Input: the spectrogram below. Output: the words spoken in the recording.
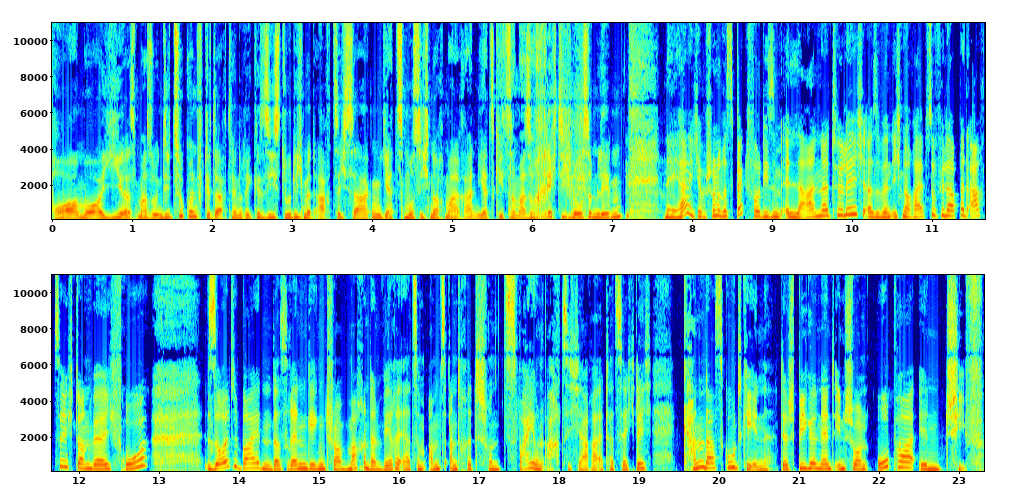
Four more years. Mal so in die Zukunft gedacht, Henrike. Siehst du dich mit 80 sagen, jetzt muss ich noch mal ran, jetzt geht's noch mal so richtig los im Leben? Naja, ich habe schon Respekt vor diesem Elan natürlich. Also wenn ich noch halb so viel habe mit 80, dann wäre ich froh. Sollte Biden das Rennen gegen Trump machen, dann wäre er zum Amtsantritt schon 82 Jahre alt tatsächlich. Kann das gut gehen? Der Spiegel nennt ihn schon Opa in Chief.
